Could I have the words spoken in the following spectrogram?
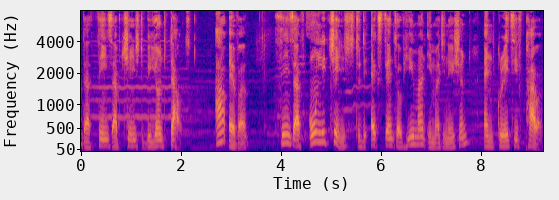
that things have changed beyond doubt. However, things have only changed to the extent of human imagination and creative power.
